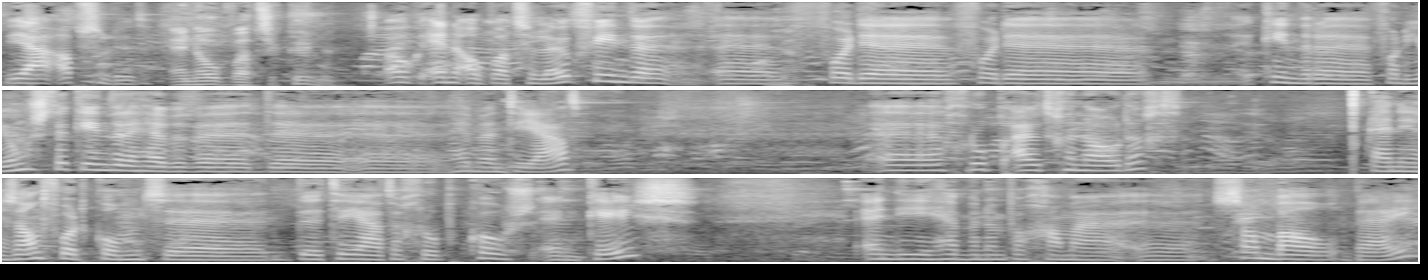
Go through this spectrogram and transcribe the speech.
Ja, absoluut. En ook wat ze kunnen. Ook, en ook wat ze leuk vinden. Voor, de, voor de kinderen, voor de jongste kinderen hebben we, de, hebben we een theatergroep uitgenodigd. En in Zandvoort komt eh, de theatergroep Koos en Kees. En die hebben een programma eh, Sambal bij.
